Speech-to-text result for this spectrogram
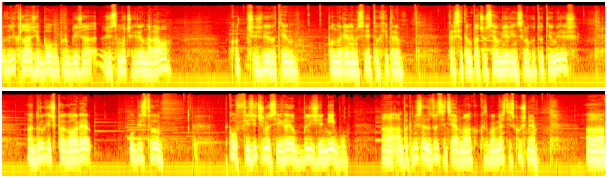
veliko lažje Bogu približa, že samo če gre v naravo, kot če živi v tem ponorelem svetu, hitrem, ker se tam pač vse umiri in se lahko tudi ti umiriš. A drugič pa gore, v bistvu tako fizično segajo bliže nebu. A, ampak mislim, da tudi sicer, no, ko imam jaz izkušnje, a,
